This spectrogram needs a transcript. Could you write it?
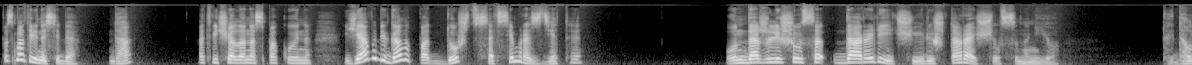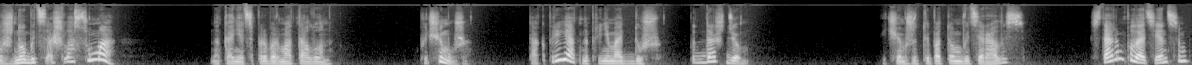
«Посмотри на себя». «Да», — отвечала она спокойно. «Я выбегала под дождь, совсем раздетая». Он даже лишился дара речи и лишь таращился на нее. «Ты, должно быть, сошла с ума!» Наконец пробормотал он. «Почему же? Так приятно принимать душ под дождем. И чем же ты потом вытиралась? Старым полотенцем,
